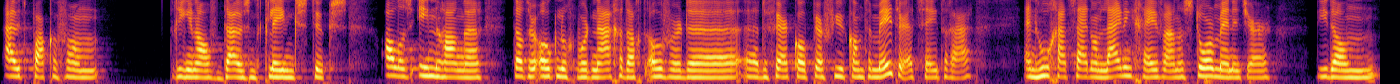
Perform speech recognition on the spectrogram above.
uitpakken van 3.500 kledingstuks, alles inhangen. Dat er ook nog wordt nagedacht over de, uh, de verkoop per vierkante meter, et cetera. En hoe gaat zij dan leiding geven aan een store manager die dan,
